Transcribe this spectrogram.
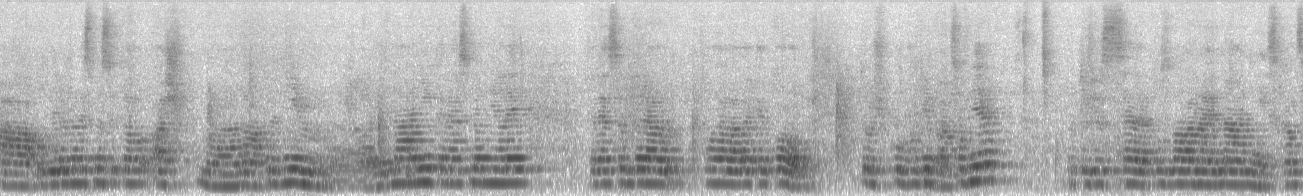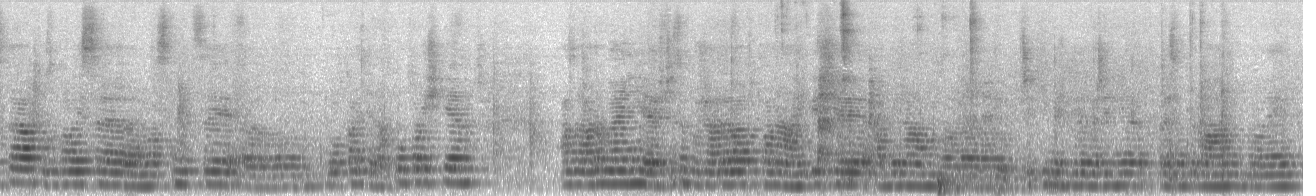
a uvědomili jsme si to až na prvním eh, jednání, které jsme měli, které jsem teda pojala tak jako trošku hodně pracovně, protože se pozvala na jednání z Kanska, pozvali se vlastníci e, lokality nad Koupalištěm a zároveň ještě jsem požádala pana Hajkeše, aby nám e, předtím, než bude veřejně prezentován projekt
